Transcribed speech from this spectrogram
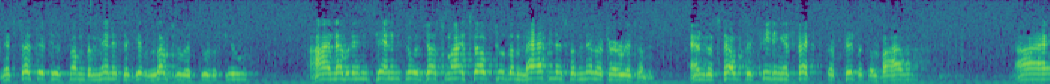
necessities from the many to give luxuries to the few. I never intend to adjust myself to the madness of militarism and the self-defeating effects of physical violence. I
